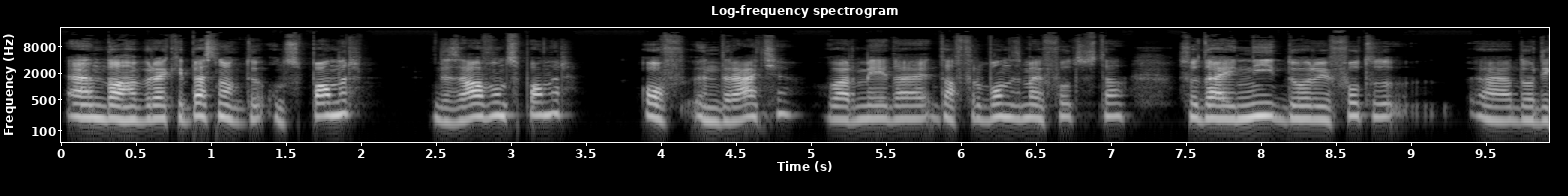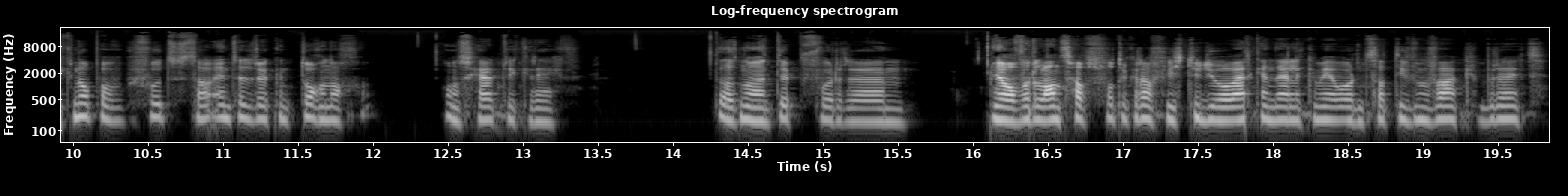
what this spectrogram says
en dan gebruik je best nog de ontspanner, de zelfontspanner, of een draadje waarmee dat, dat verbonden is met je fototoestel, zodat je niet door, je foto, uh, door die knop op je fototoestel in te drukken toch nog onscherpte krijgt. Dat is nog een tip voor, uh, ja, voor landschapsfotografie, studiowerk en dergelijke mee worden statieven vaak gebruikt.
